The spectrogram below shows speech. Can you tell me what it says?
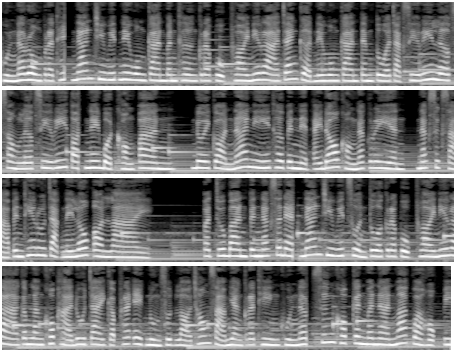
ขุนนรงประเทศด้านชีวิตในวงการบันเทิงกระปุกพลอยนิราแจ้งเกิดในวงการเต็มตัวจากซีรีส์เลิฟซองเลิฟซีรีส์ตอนในบทของปันโดยก่อนหน้านี้เธอเป็นเน็ตไอดอลของนักเรียน นักศึกษาเป็นที่รู้จักในโลกออนไลน์ ปัจจุบันเป็นนักแสดงด้านชีวิตส่วนตัวกระปุกพลอยนิรากำลังคบหาดูใจกับพระเอกหนุ่มสุดหล่อช่องสามอย่างกระทิงขุนนรซึ่งคบกันมานานมากกว่า 6 ปี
